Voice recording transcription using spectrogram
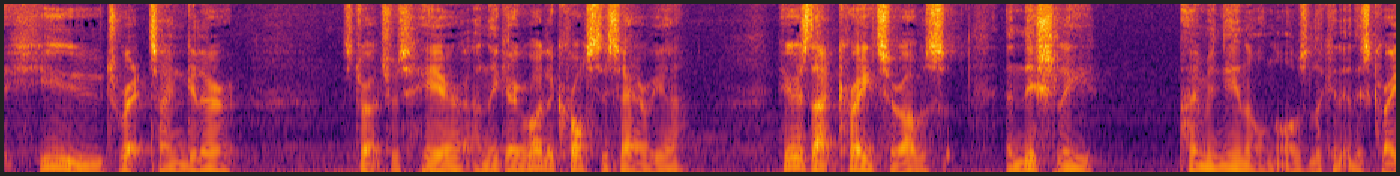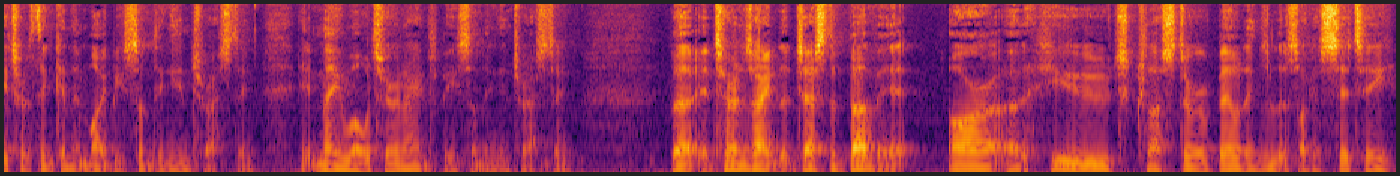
huge rectangular structures here, and they go right across this area. Here's that crater I was initially homing in on. I was looking at this crater thinking it might be something interesting. It may well turn out to be something interesting. But it turns out that just above it are a huge cluster of buildings. It looks like a city.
